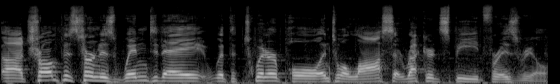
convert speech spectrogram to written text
Uh, Trump has turned his win today with the Twitter poll into a loss at record speed for Israel.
